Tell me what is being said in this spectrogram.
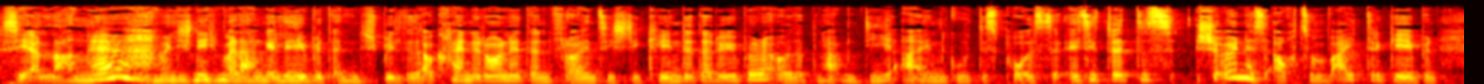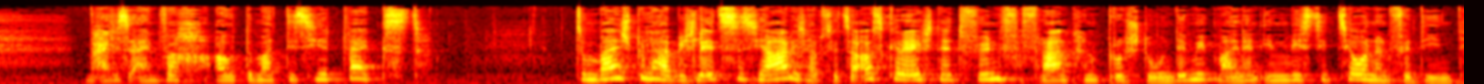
sehr lange. Wenn ich nicht mehr lange lebe, dann spielt das auch keine Rolle. Dann freuen sich die Kinder darüber oder dann haben die ein gutes Polster. Es ist etwas Schönes auch zum Weitergeben, weil es einfach automatisiert wächst. Zum Beispiel habe ich letztes Jahr, ich habe es jetzt ausgerechnet, 5 Franken pro Stunde mit meinen Investitionen verdient.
